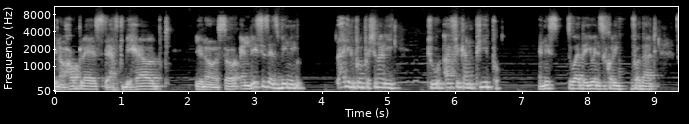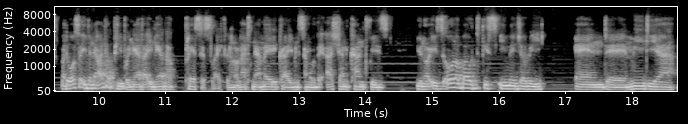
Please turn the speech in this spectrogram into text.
you know, hopeless, they have to be helped, you know. So and this is, has been largely proportionally to African people. And this is why the UN is calling for that. But also even other people in other in other places like you know Latin America, even some of the Asian countries, you know, it's all about this imagery and uh, media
